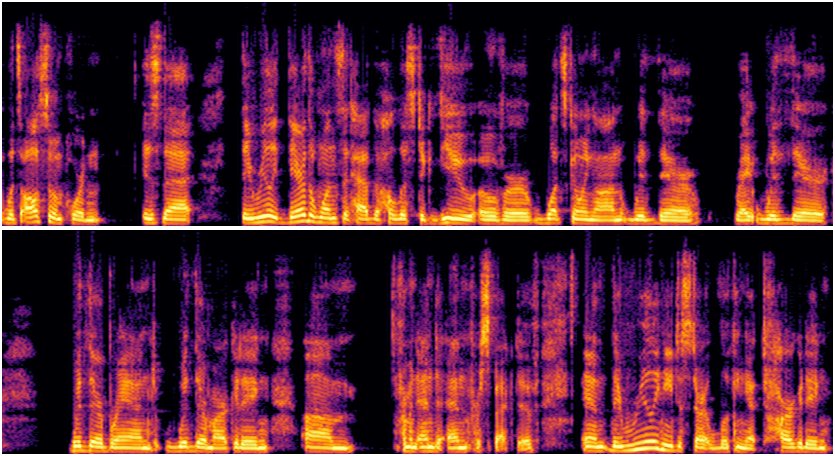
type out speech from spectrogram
what's also important is that they really they're the ones that have the holistic view over what's going on with their right with their with their brand, with their marketing, um, from an end to end perspective. And they really need to start looking at targeting,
